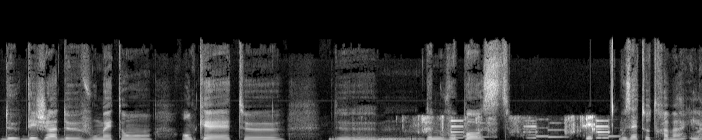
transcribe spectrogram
de déjà de vous mettre en, en quête euh, de de nouveaux postes. Vous êtes au travail là?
